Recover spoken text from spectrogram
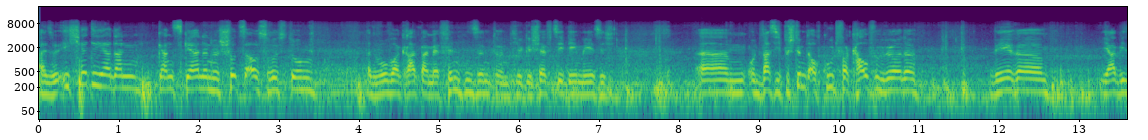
Also ich hätte ja dann ganz gerne eine Schutzausrüstung, also wo wir gerade beim Erfinden sind und hier geschäftsidee-mäßig. Ähm, und was ich bestimmt auch gut verkaufen würde, wäre, ja, wie,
